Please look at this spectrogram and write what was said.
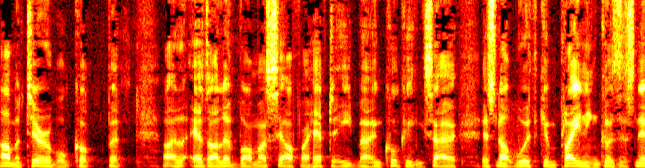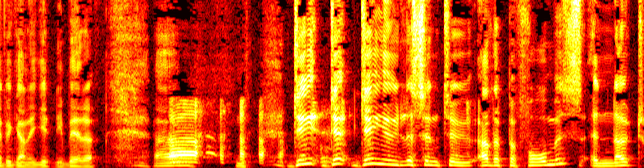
I'm a terrible cook, but I, as I live by myself, I have to eat my own cooking, so it's not worth complaining because it's never going to get any better. Um, do, you, do do you listen to other performers and note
